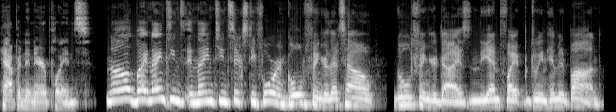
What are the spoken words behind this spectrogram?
happened in airplanes. no. By nineteen in nineteen sixty four in Goldfinger, that's how Goldfinger dies in the end fight between him and Bond.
